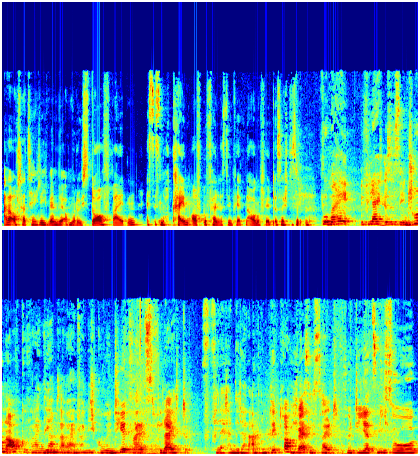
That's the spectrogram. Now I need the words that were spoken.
aber auch tatsächlich, wenn wir auch mal durchs Dorf reiten, es ist noch keinem aufgefallen, dass dem Pferd ein Auge fehlt. Euch das Wobei, vielleicht ist es ihnen schon aufgefallen, sie haben es aber einfach nicht kommentiert, weil es vielleicht, vielleicht haben die da einen anderen Blick drauf. Ich weiß nicht, es ist halt für die jetzt nicht so.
